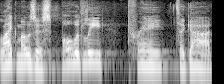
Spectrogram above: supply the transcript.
like Moses, boldly pray to God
